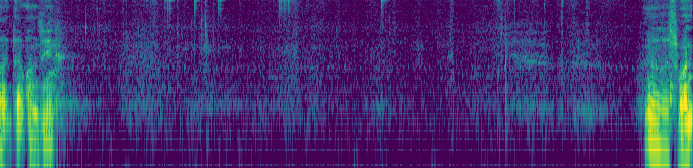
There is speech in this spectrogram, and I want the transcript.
Right, that one's in. Oh, this one.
